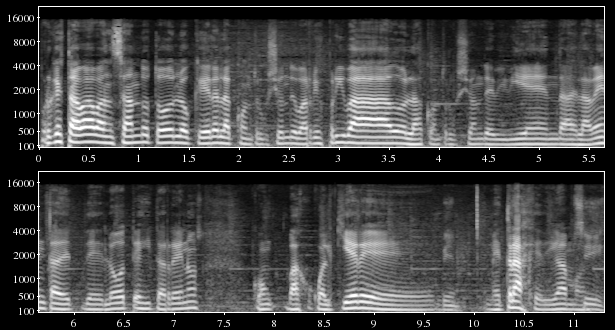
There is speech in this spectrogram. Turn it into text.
porque estaba avanzando todo lo que era la construcción de barrios privados, la construcción de viviendas, la venta de, lotes y terrenos con, bajo cualquier eh, metraje, digamos. Sí.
